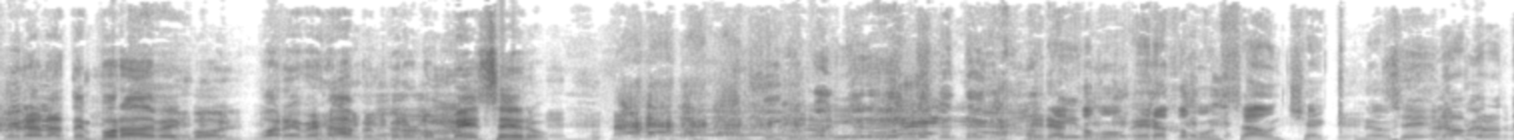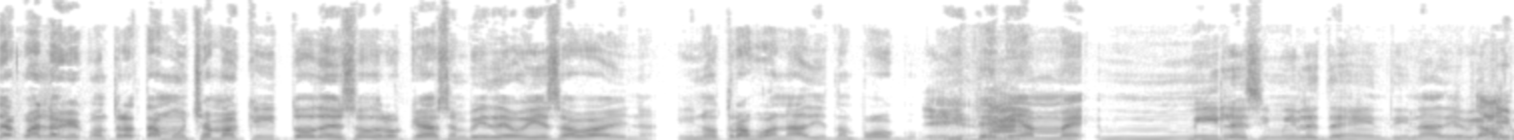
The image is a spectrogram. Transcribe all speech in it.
suena la temporada de béisbol. Whatever happened, pero los meseros. Así que cualquier gente que tenga. Era como, era como un sound check. ¿no? Sí, no, pero te acuerdas que contratamos un chamaquito de eso, de los que hacen video y esa vaina, y no trajo a nadie tampoco. Y tenían me- miles y miles de gente y nadie vino. Es,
